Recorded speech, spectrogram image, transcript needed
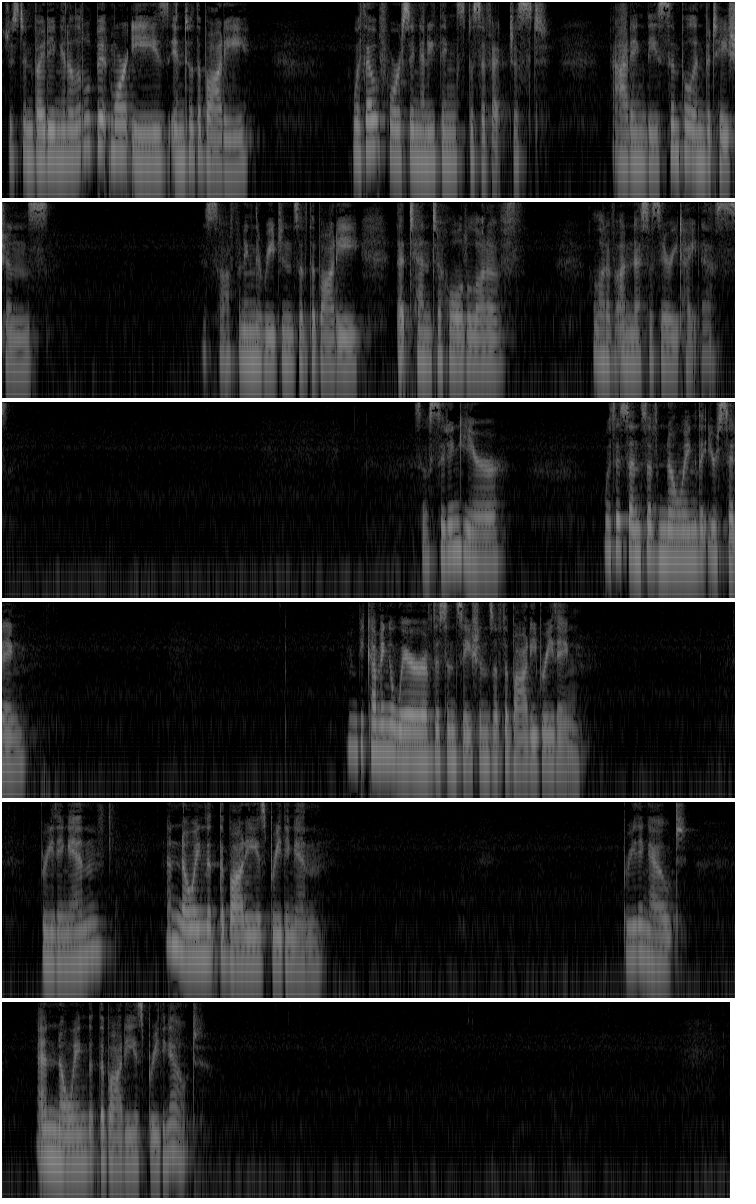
Just inviting in a little bit more ease into the body without forcing anything specific, just adding these simple invitations, softening the regions of the body that tend to hold a lot of a lot of unnecessary tightness. So, sitting here with a sense of knowing that you're sitting, and becoming aware of the sensations of the body breathing. Breathing in and knowing that the body is breathing in. Breathing out and knowing that the body is breathing out.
